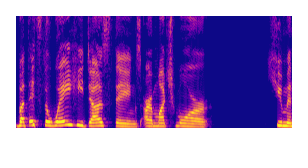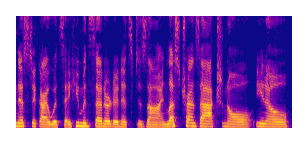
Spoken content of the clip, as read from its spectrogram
but it's the way he does things are much more humanistic, I would say, human centered in its design, less transactional, you know,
